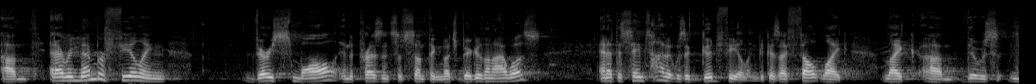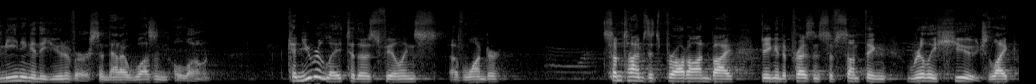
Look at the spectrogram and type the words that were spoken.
Um, and I remember feeling very small in the presence of something much bigger than I was. And at the same time, it was a good feeling because I felt like, like um, there was meaning in the universe and that I wasn't alone. Can you relate to those feelings of wonder? Sometimes it's brought on by being in the presence of something really huge, like,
